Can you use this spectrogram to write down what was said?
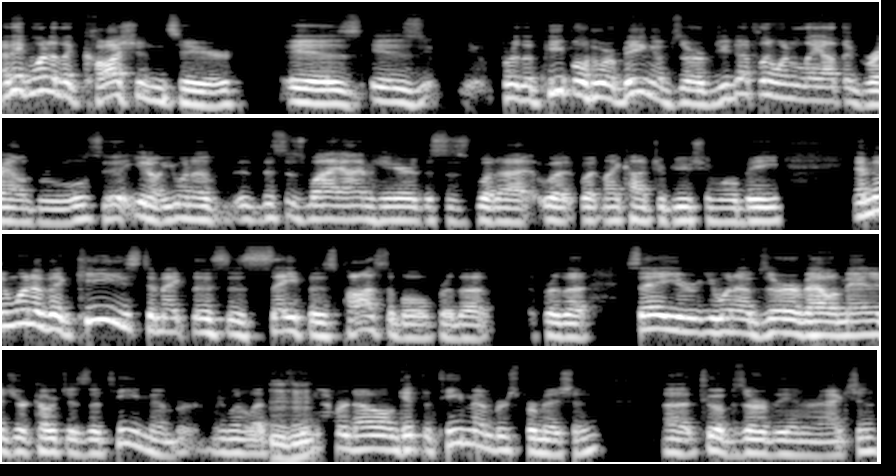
I think one of the cautions here is is for the people who are being observed, you definitely want to lay out the ground rules. Uh, you know, you want to. This is why I'm here. This is what I what what my contribution will be. And then one of the keys to make this as safe as possible for the for the say you you want to observe how a manager coaches a team member. We want to let the mm-hmm. team member know, get the team member's permission uh, to observe the interaction.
